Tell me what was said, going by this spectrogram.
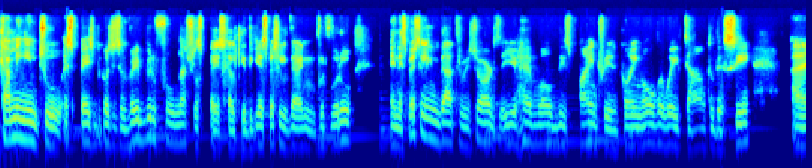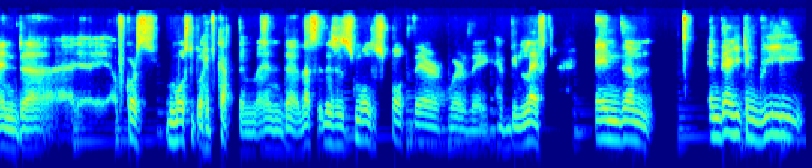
coming into a space because it's a very beautiful natural space Chalkidiki, especially there in Vourvourou and especially in that resort you have all these pine trees going all the way down to the sea. And uh, of course most people have cut them. And uh, that's there's a small spot there where they have been left and um, and there you can really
